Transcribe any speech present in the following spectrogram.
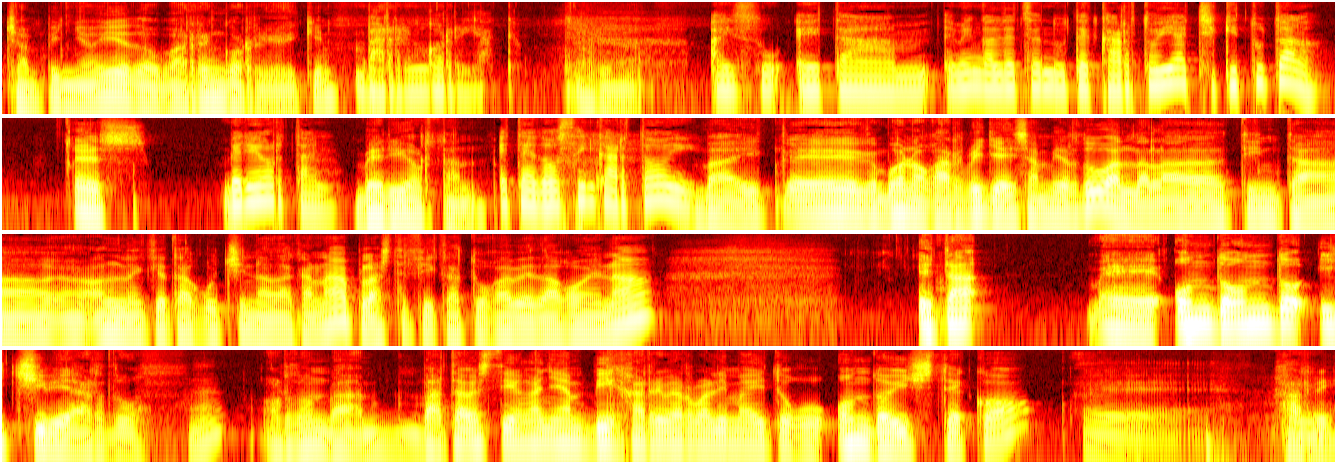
txampiñoi edo barrengorrioekin. Barrengorriak. Aizu, eta mm, hemen galdetzen dute kartoia txikituta? Ez. Bere hortan? Beri hortan. Eta edozein kartoi? Bai, e, bueno, garbila izan behar du, aldala tinta alnek eta gutxina dakana, plastifikatu gabe dagoena, eta e, ondo ondo itxi behar du. Eh? Orduan, ba, bat abestien gainean bi jarri behar bali maitugu ondo izteko e, jarri.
